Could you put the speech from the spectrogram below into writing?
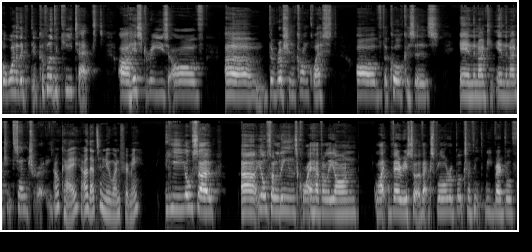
but one of the a couple of the key texts are histories of um, the Russian conquest of the Caucasus in the 19 in the 19th century. okay. Oh, that's a new one for me. He also uh, he also leans quite heavily on like various sort of explorer books. I think we read Wolf,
